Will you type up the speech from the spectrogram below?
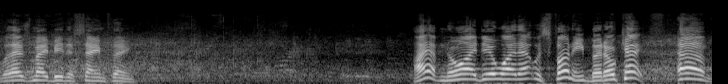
well, those may be the same thing. I have no idea why that was funny, but okay. Um,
